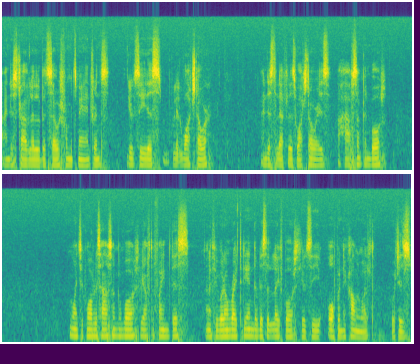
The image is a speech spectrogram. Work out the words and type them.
and just travel a little bit south from its main entrance, you'll see this little watchtower. And just to the left of this watchtower is a half sunken boat. Once you come over this half sunken boat, you have to find this. And if you go down right to the end of this little lifeboat, you'll see Open the Commonwealth, which is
